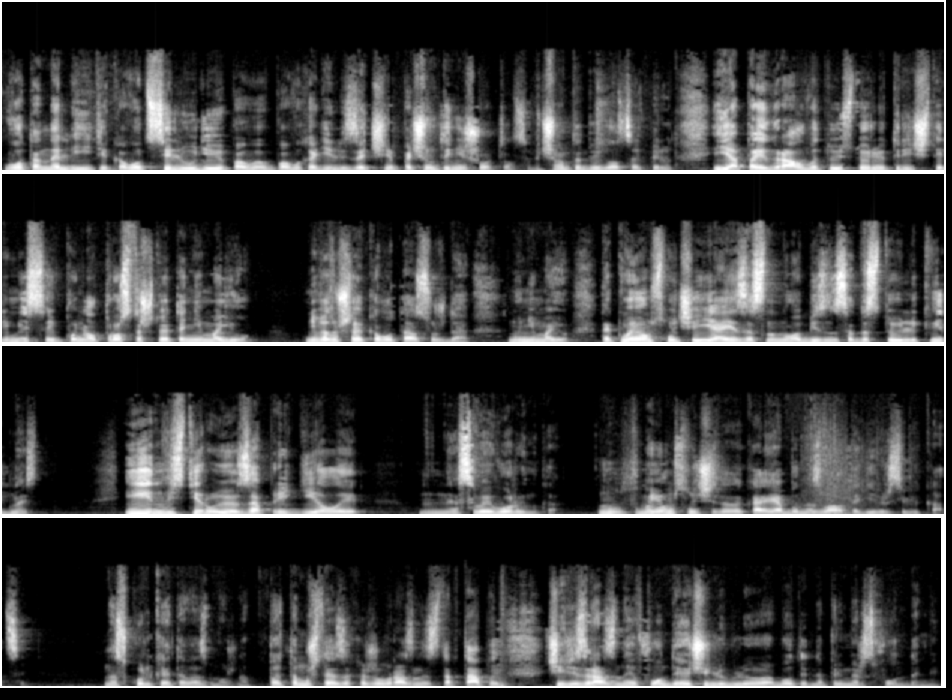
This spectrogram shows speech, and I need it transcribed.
вот аналитика, вот все люди пов- повыходили. Зачем, почему ты не шортился, почему ты двигался вперед? И я поиграл в эту историю 3-4 месяца и понял просто, что это не мое. Не потому, что я кого-то осуждаю, но не мое. Так в моем случае я из основного бизнеса достаю ликвидность и инвестирую за пределы своего рынка. Ну, в моем случае это такая, я бы назвал это диверсификацией насколько это возможно. Потому что я захожу в разные стартапы через разные фонды. Я очень люблю работать, например, с фондами.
